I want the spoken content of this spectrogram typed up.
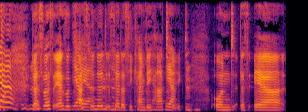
ja. Mhm. Das, was er so krass ja, ja. findet, mhm. ist ja, dass sie kein BH trägt. Ja. Mhm. Und dass er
